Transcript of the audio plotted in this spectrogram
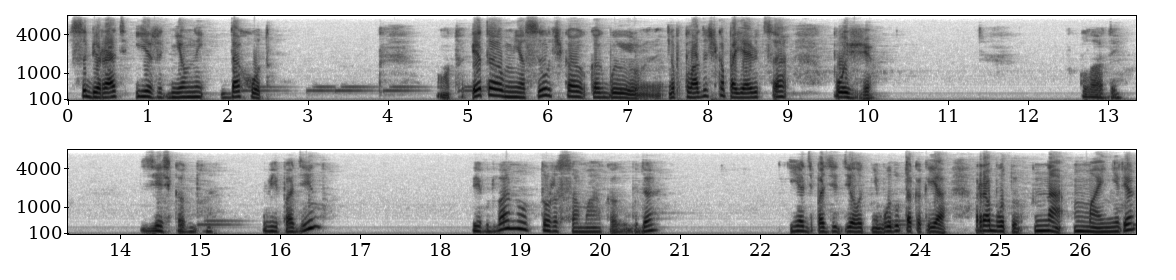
собирать ежедневный доход. Вот. Это у меня ссылочка, как бы вкладочка появится позже. Вклады. Здесь как бы VIP 1, VIP 2, ну то же самое, как бы, да я депозит делать не буду, так как я работаю на майнере.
